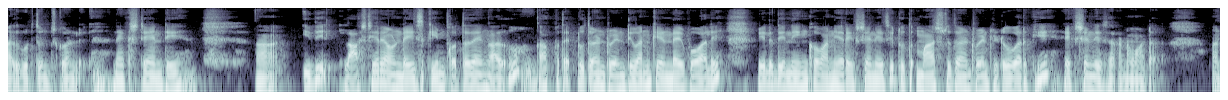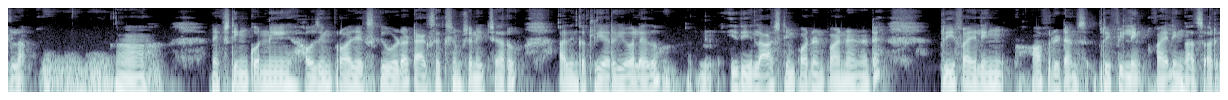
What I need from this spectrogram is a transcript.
అది గుర్తుంచుకోండి. నెక్స్ట్ ఏంటి? ఇది లాస్ట్ ఇయరే ఉండే ఈ స్కీమ్ కొత్తదేం కాదు. కాకపోతే టూ థౌజండ్ ట్వంటీ వన్కి ఎండ్ అయిపోవాలి. వీళ్ళు దీన్ని ఇంకో వన్ ఇయర్ ఎక్స్టెండ్ చేసి to March two thousand twenty two వరకు ఎక్స్టెండ్ చేశారనమాట అట్లా. నెక్స్ట్ ఇంకొన్ని హౌసింగ్ ప్రాజెక్ట్స్కి కూడా ట్యాక్స్ ఎక్సెంప్షన్ ఇచ్చారు. అది ఇంకా క్లియర్గా ఇవ్వలేదు. ఇది లాస్ట్ ఇంపార్టెంట్ పాయింట్ ఏంటంటే pre filing of returns pre filling filing కాదు సారీ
